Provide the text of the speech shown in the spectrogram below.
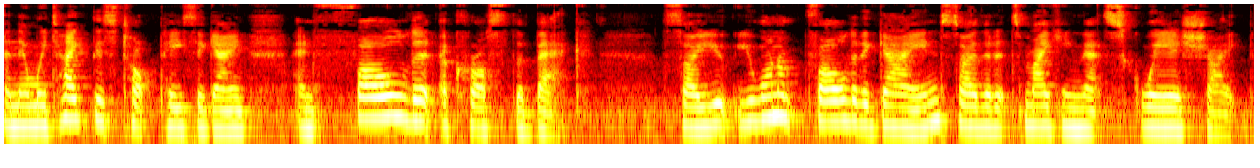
and then we take this top piece again and fold it across the back. So you, you want to fold it again so that it's making that square shape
